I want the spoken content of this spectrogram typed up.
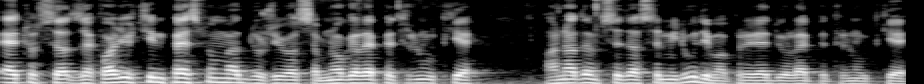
eto, sa, zahvaljujući tim pesmama doživao sam mnoge lepe trenutke, a nadam se da sam i ljudima priredio lepe trenutke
